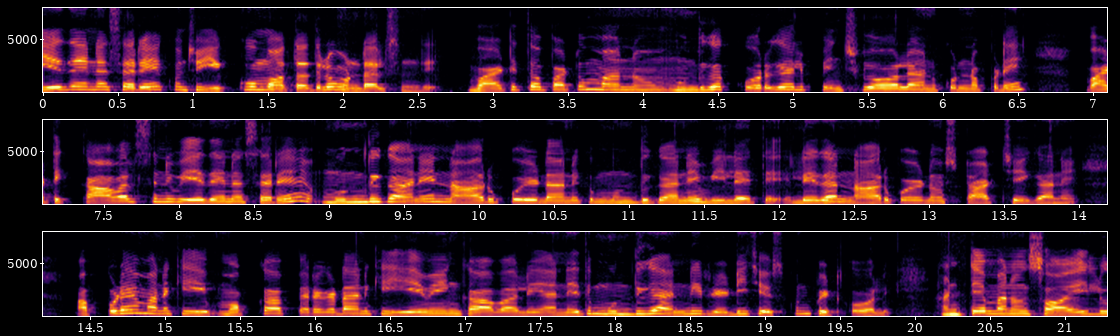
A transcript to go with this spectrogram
ఏదైనా సరే కొంచెం ఎక్కువ మోతాదులో ఉండాల్సిందే. వాటితో పాటు మనం ముందుగా కూరగాయలు పెంచుకోవాలి అనుకున్నప్పుడే వాటికి కావాల్సినవి ఏదైనా సరే ముందుగానే నారు పోయడానికి ముందుగానే వీలైతే లేదా నారు పోయడం స్టార్ట్ చేయగానే. అప్పుడే మనకి మొక్క పెరగడానికి ఏమేం కావాలి అనేది ముందుగా అన్నీ రెడీ చేసుకుని పెట్టుకోవాలి. అంటే మనం సాయిల్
